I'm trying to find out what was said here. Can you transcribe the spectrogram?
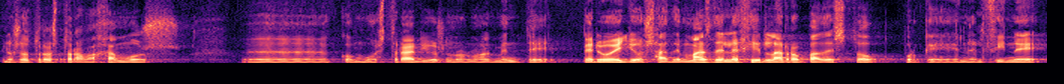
Nosotros trabajamos eh, con muestrarios normalmente, pero ellos, además de elegir la ropa de stock, porque en el cine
